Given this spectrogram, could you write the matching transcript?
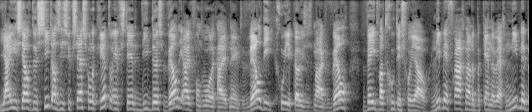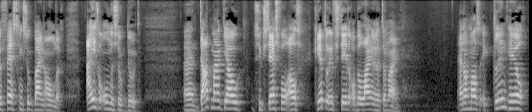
Jij jezelf dus ziet als die succesvolle crypto-investeerder die dus wel die eigen verantwoordelijkheid neemt. Wel die goede keuzes maakt. Wel weet wat goed is voor jou. Niet meer vraagt naar de bekende weg. Niet meer bevestiging zoekt bij een ander. Eigen onderzoek doet. En dat maakt jou succesvol als crypto-investeerder op de langere termijn. En nogmaals, ik klink heel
